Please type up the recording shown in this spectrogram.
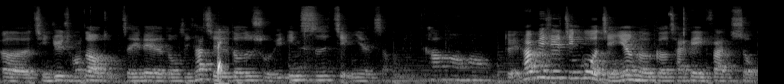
呃，寝具创造组这一类的东西，它其实都是属于阴湿检验商品。好好好。对，它必须经过检验合格才可以贩售。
